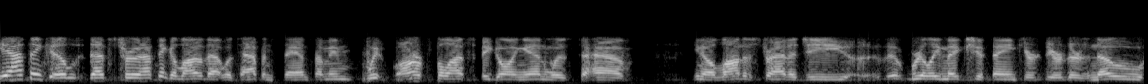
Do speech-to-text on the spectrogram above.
Yeah, I think uh, that's true, and I think a lot of that was happenstance. I mean, we, our philosophy going in was to have you know, a lot of strategy that really makes you think. You're, you're, there's no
